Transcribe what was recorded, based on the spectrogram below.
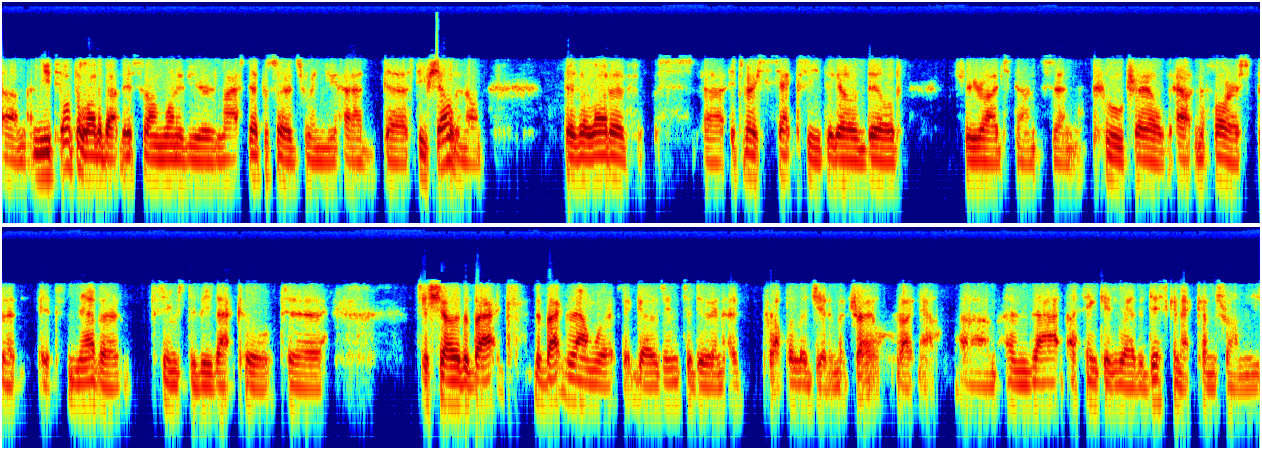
Um, and you talked a lot about this on one of your last episodes when you had uh, Steve Sheldon on. There's a lot of uh, it's very sexy to go and build free ride stunts and cool trails out in the forest, but it's never seems to be that cool to to show the back the background work that goes into doing a proper legitimate trail right now. Um, and that I think is where the disconnect comes from. You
